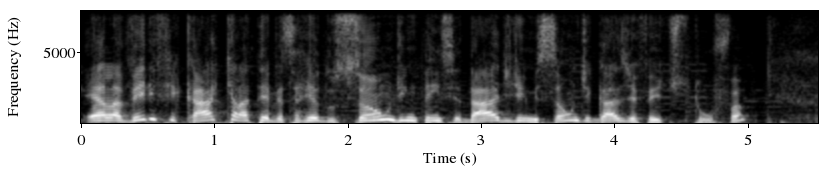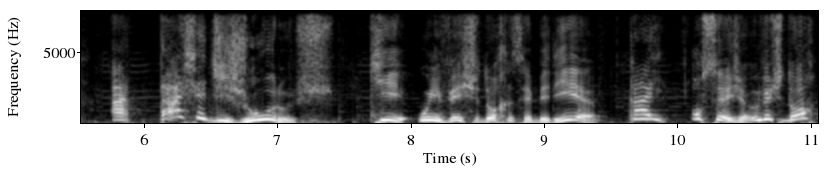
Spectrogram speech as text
ela verificar que ela teve essa redução de intensidade de emissão de gases de efeito estufa, a taxa de juros que o investidor receberia cai. Ou seja, o investidor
